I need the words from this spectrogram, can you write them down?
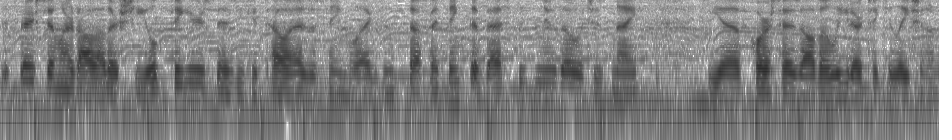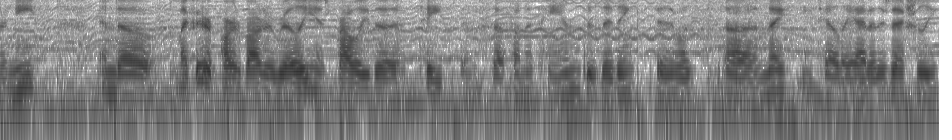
it's very similar to all the other Shield figures, as you can tell it has the same legs and stuff. I think the vest is new though, which is nice. He uh, of course has all the elite articulation underneath. And uh, my favorite part about it really is probably the tape and stuff on his hands, as I think it was a nice detail they added. There's actually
